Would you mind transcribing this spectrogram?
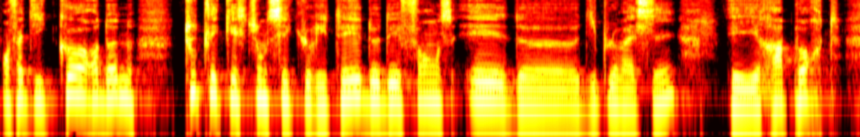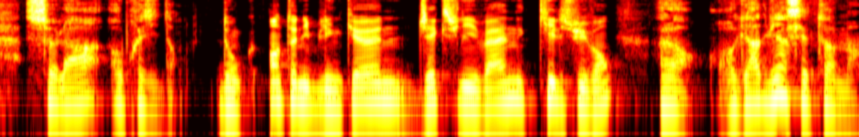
En fait, il coordonne toutes les questions de sécurité, de défense et de diplomatie, et il rapporte cela au président. Donc Anthony Blinken, Jake Sullivan, qui est le suivant? Alors, regarde bien cet homme,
